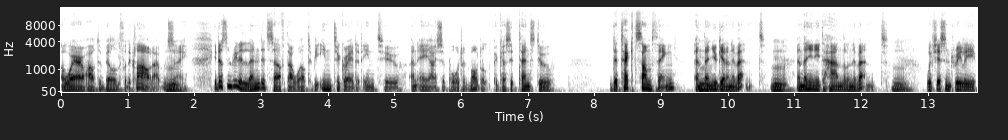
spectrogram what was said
aware of how to build for the cloud, I would hmm. say, it doesn't really lend itself that well to be integrated into an AI supported model because it tends to detect something and then hmm. you get an event hmm. and then you need to handle an event, which isn't really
